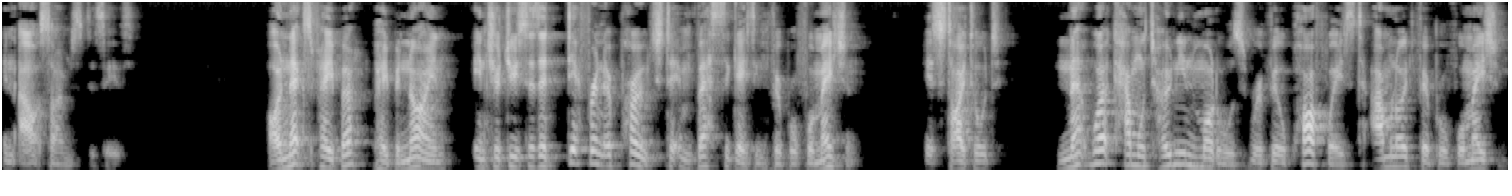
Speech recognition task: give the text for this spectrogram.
in Alzheimer's disease. Our next paper, paper 9, introduces a different approach to investigating fibril formation. It's titled Network Hamiltonian Models Reveal Pathways to Amyloid Fibril Formation.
